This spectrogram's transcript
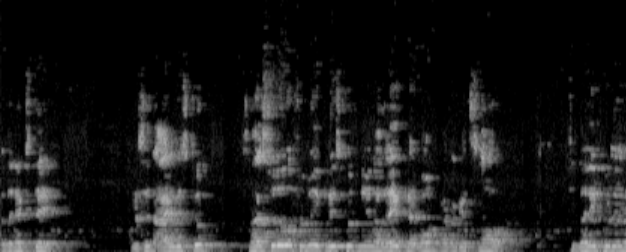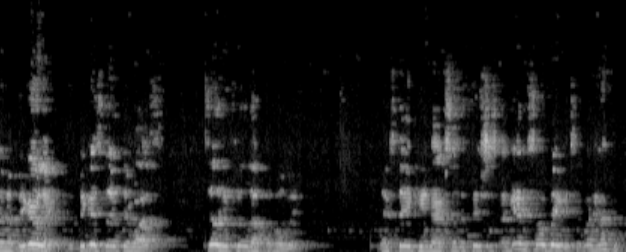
And the next day, he said, I was too, it's not suitable for me. Please put me in a lake that won't ever get small. So then he put him in a bigger lake, the biggest lake there was. Still he filled up the whole lake. Next day he came back, said the fish is again so big. He said, What happened?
